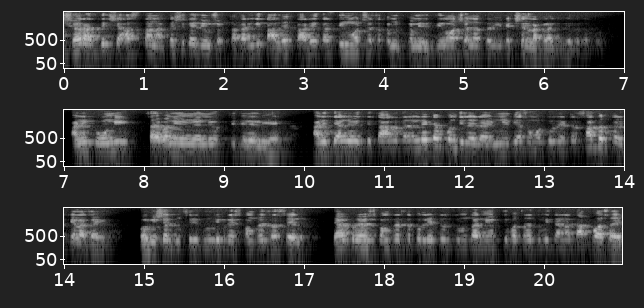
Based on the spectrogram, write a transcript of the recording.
शहर अध्यक्ष असताना कशी काय देऊ शकता? कारण की कार्य कार्यकाळ तीन वर्षाचा कमीत कमी तीन वर्षानंतर इलेक्शन लागला गेला जातो. आणि तोंडी साहेबांनी नियुक्ती दिलेली आहे. आणि त्या नियुक्तीचा आम्ही त्यांना लेटर पण दिलेलं आहे. मीडिया समोर तो लेटर सादर केला जाईल. भविष्यात दुसरी तुमची प्रेस कॉन्फरन्स असेल त्या प्रेस कॉन्फरन्सला तो लेटर तुमचा नियुक्तीपत्र तुम्ही त्यांना दाखवा साहेब.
